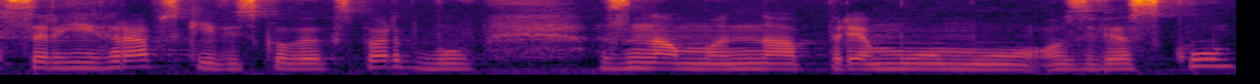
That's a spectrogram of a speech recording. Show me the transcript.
Сергій Грабський, військовий експерт, був з нами на прямому зв'язку.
